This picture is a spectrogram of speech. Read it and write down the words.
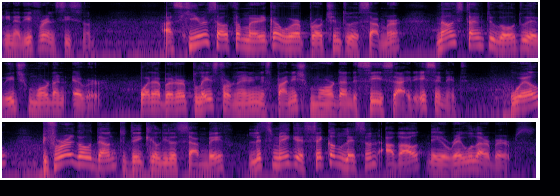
in a different season. As here in South America we're approaching to the summer, now it's time to go to the beach more than ever. What a better place for learning Spanish more than the seaside, isn't it? Well, before I go down to take a little sunbathe, let's make a second lesson about the irregular verbs.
